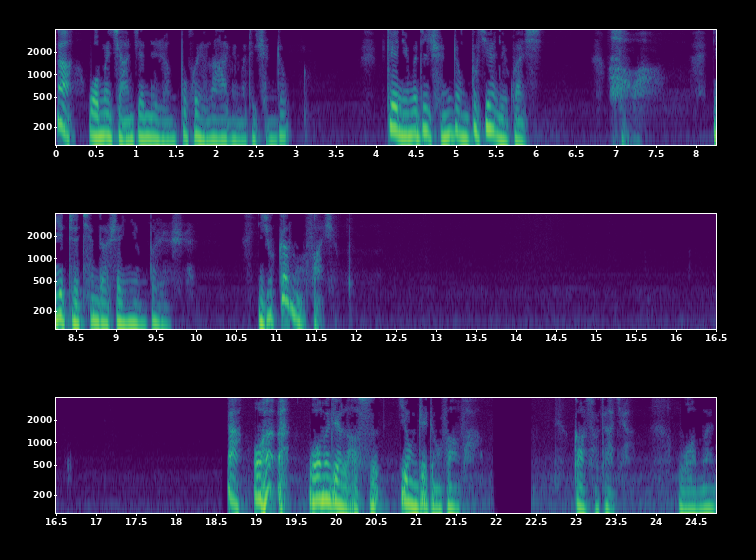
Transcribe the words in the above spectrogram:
那，我们讲经的人不会拉你们的群众，跟你们的群众不建立关系。好啊，你只听到声音不认识人，你就更放心了。啊，我我们的老师用这种方法告诉大家：我们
